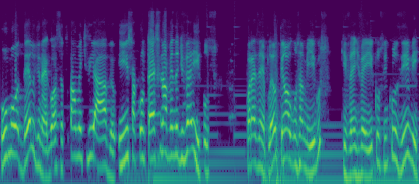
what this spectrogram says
O modelo de negócio é totalmente viável e isso acontece na venda de veículos. Por exemplo, eu tenho alguns amigos que vendem veículos, inclusive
